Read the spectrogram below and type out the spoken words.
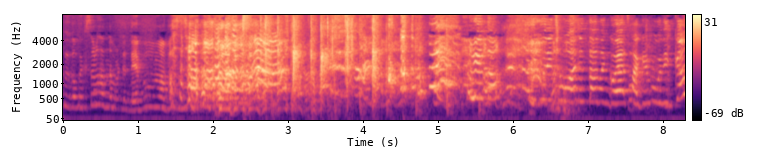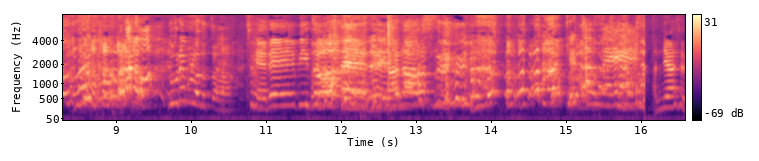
그거 백수로 산다 볼 때 내 부분만 봤어. 그래서 기분이 좋아진다는 거야 자기 보니까 노래 불러줬잖아. 텔레비전에 내가 나왔으면 괜찮네 안녕하세요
